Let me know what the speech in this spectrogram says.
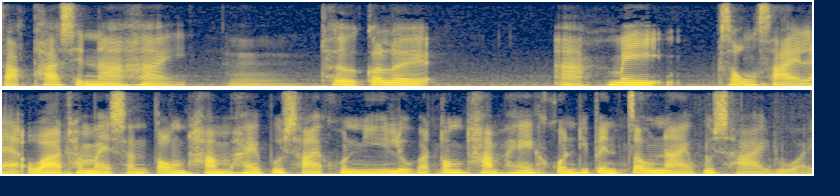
ซักผ้าเช็ดหน้าให้อืม เธอก็เลย อะไม่สงสัยแล้วว่าทำไมฉันต้องทำให้ผู้ชายคนนี้ หรือว่าต้องทำให้คนที่เป็นเจ้านายผู้ชายด้วย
